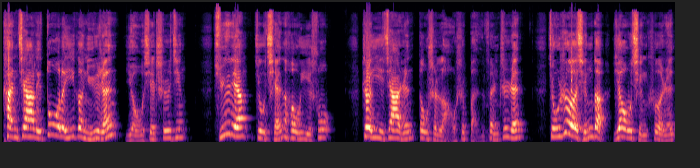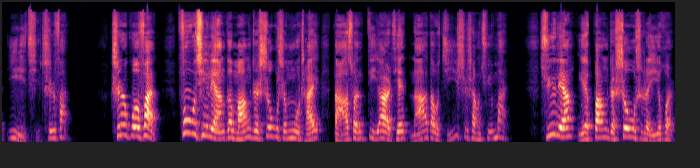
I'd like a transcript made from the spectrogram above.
看家里多了一个女人，有些吃惊。徐良就前后一说，这一家人都是老实本分之人，就热情的邀请客人一起吃饭。吃过饭，夫妻两个忙着收拾木柴，打算第二天拿到集市上去卖。徐良也帮着收拾了一会儿，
